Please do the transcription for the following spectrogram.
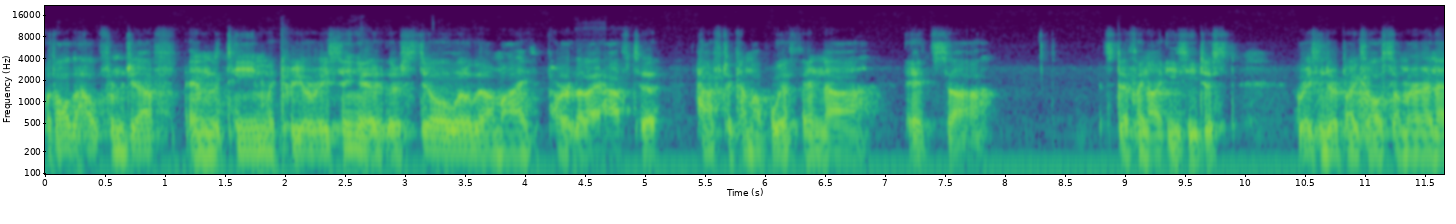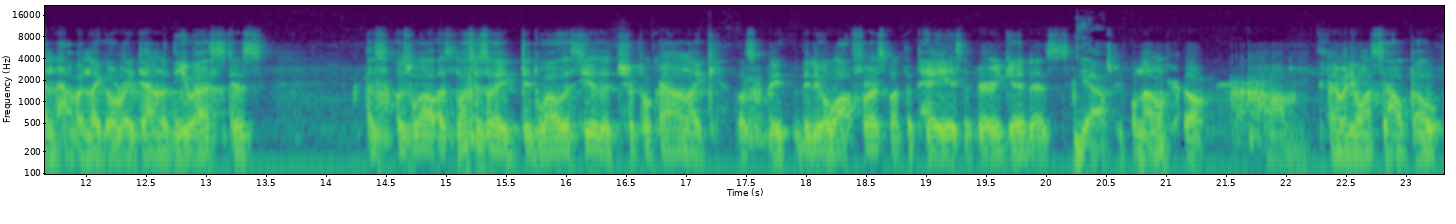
with all the help from Jeff and the team at Creo Racing, there's still a little bit on my part that I have to have to come up with, and uh, it's uh, it's definitely not easy just racing dirt bikes all summer and then having to go right down to the U.S. because as, as well as much as I did well this year, the Triple Crown like they, they do a lot for us, but the pay isn't very good as Yeah. most people know. So um, if anybody wants to help out,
